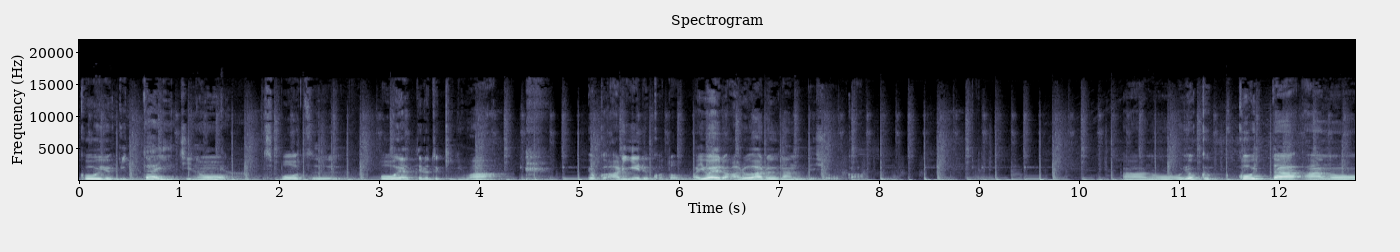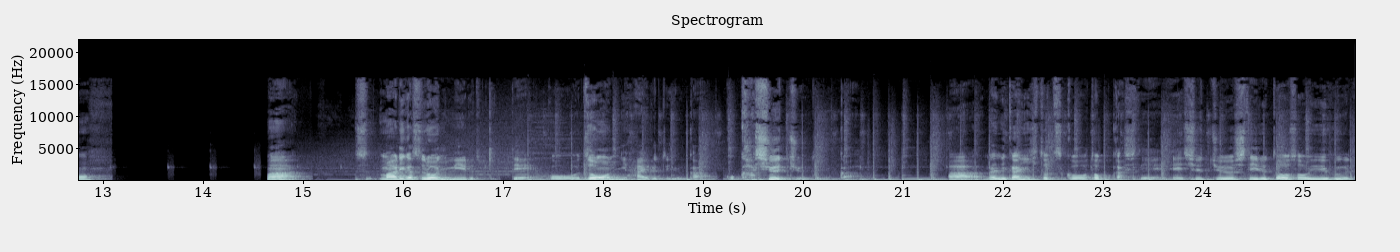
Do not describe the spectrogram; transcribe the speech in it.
こういう1対1のスポーツをやってる時には、よくあり得ること、いわゆるあるあるなんでしょうか？あのよくこういったあのまあ周りがスローに見える時ってこうゾーンに入るというかこう過集中というかあ何かに一つこう特化して、え集中しているとそういう風な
